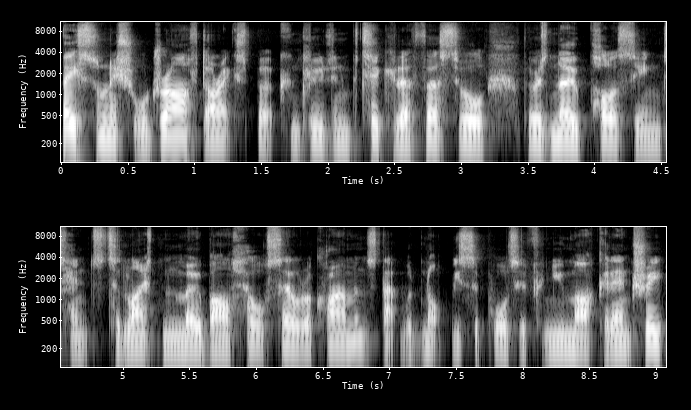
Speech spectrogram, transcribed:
Based on initial draft, our expert concluded in particular, first of all, there is no policy intent to lighten mobile wholesale requirements. That would not be supported for new market entry.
